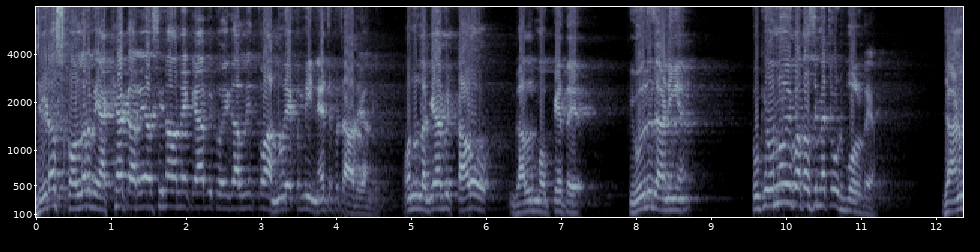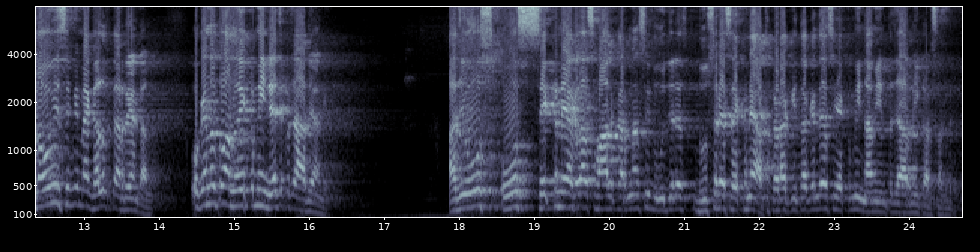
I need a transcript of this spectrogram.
ਜਿਹੜਾ ਸਕਾਲਰ ਵਿਆਖਿਆ ਕਰ ਰਿਹਾ ਸੀ ਨਾ, ਉਹਨੇ ਕਿਹਾ ਵੀ ਕੋਈ ਗੱਲ ਨਹੀਂ, ਤੁਹਾਨੂੰ 1 ਮਹੀਨੇ 'ਚ ਪਹੁੰਚਾ ਦੇਵਾਂਗੇ ਉਹਨੂੰ ਲੱਗਿਆ ਵੀ ਟਾਲੋ, ਗੱਲ ਮੌਕੇ ਤੇ ਕਿ ਉਲਝ ਜਾਣੀ ਹੈ। ਕਿਉਂਕਿ ਉਹਨੂੰ ਵੀ ਪਤਾ ਸੀ ਮੈਂ ਝੂਠ ਬੋਲ ਰਿਹਾ। ਜਾਣਦਾ ਉਹ ਵੀ ਸੀ ਵੀ ਮੈਂ ਗਲਤ ਕਰ ਰਿਹਾ ਗੱਲ। ਉਹ ਕਹਿੰਦਾ, ਤੁਹਾਨੂੰ 1 ਮਹੀਨੇ 'ਚ ਪਹੁੰਚਾ ਦੇਵਾਂਗੇ ਅਜੇ ਉਸ ਉਸ ਸਿੱਖ ਨੇ ਅਗਲਾ ਸਵਾਲ ਕਰਨਾ ਸੀ, ਦੂਜਰੇ, ਦੂਸਰੇ ਸਿੱਖ ਨੇ ਹੱਥ ਖੜਾ ਕੀਤਾ। ਕਹਿੰਦੇ, ਅਸੀਂ 1 ਮਹੀਨਾ ਵੀ ਇੰਤਜ਼ਾਰ ਨਹੀਂ ਕਰ ਸਕਦੇ।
